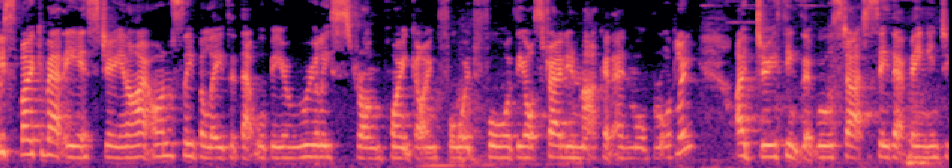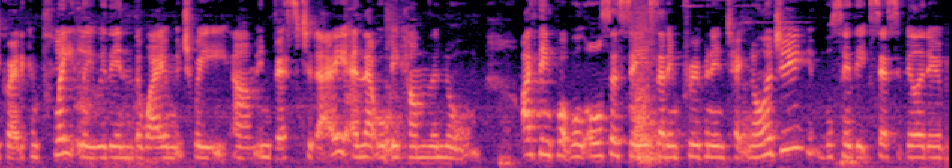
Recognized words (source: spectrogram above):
We spoke about ESG, and I honestly believe that that will be a really strong point going forward for the Australian market and more broadly. I do think that we'll start to see that being integrated completely within the way in which we um, invest today, and that will become the norm. I think what we'll also see is that improvement in technology. We'll see the accessibility of,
